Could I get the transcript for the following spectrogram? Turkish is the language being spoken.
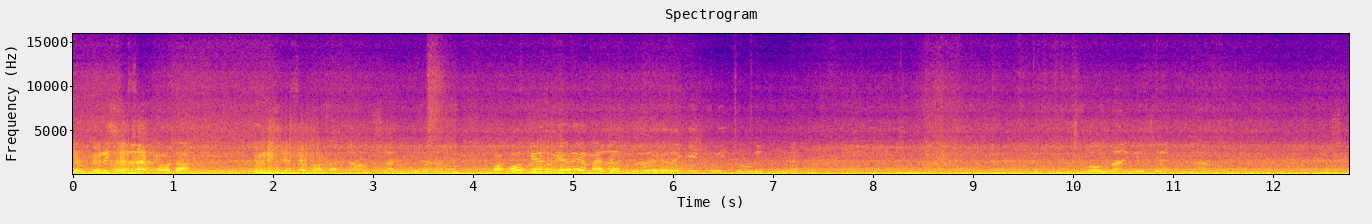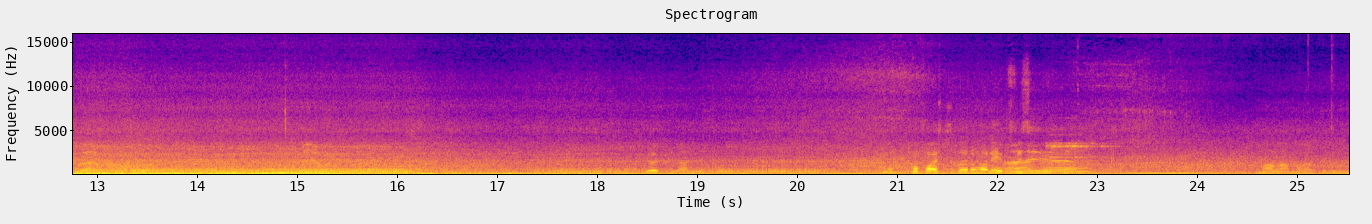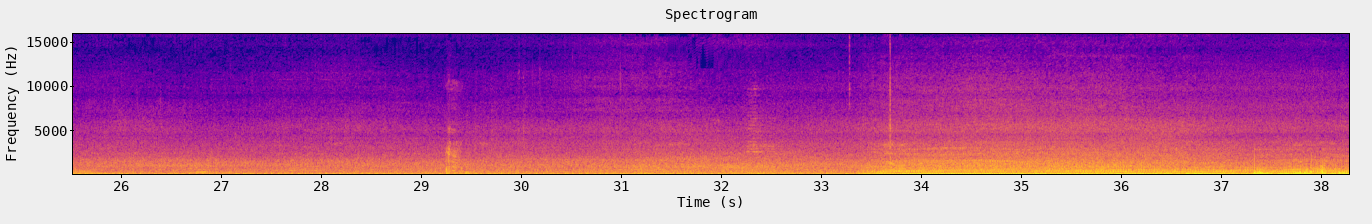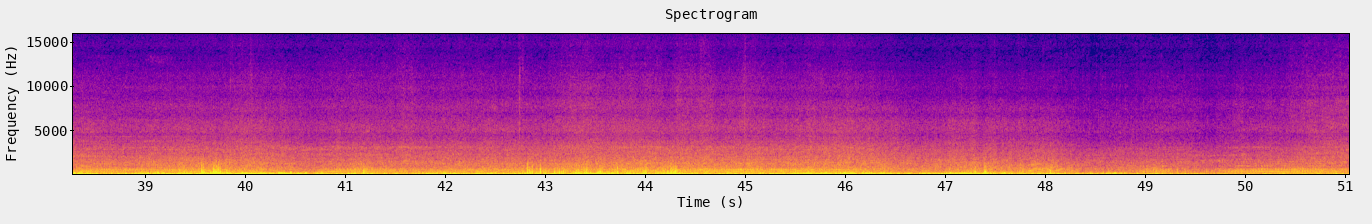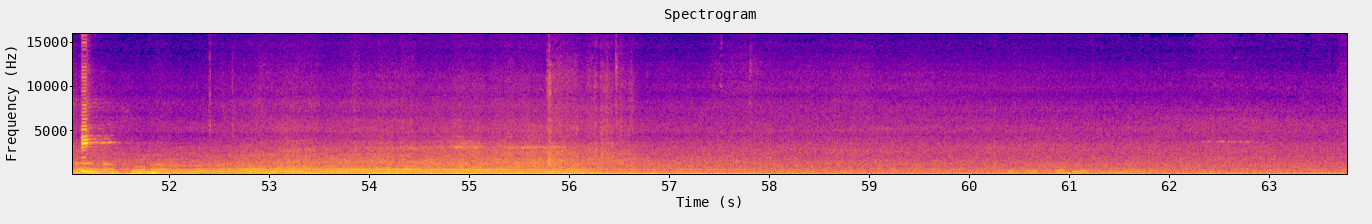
bir dönüş yasak ki oradan. Dönüş yasak orada. Bak 10 kere de uyarıyorum ben seni. Göre göre geliyor ittirdik ya. Soldan geçen bir ya. Gök. Tofaşçıların var hepsi Aynen. sinirden. Mal amına koyayım ya. Şuraya bak. Sağdan sola.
